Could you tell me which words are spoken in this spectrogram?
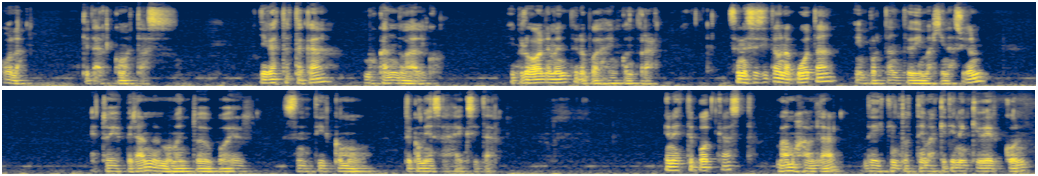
Hola, ¿qué tal? ¿Cómo estás? Llegaste hasta acá buscando algo y probablemente lo puedas encontrar. Se necesita una cuota importante de imaginación. Estoy esperando el momento de poder sentir cómo te comienzas a excitar. En este podcast vamos a hablar de distintos temas que tienen que ver con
